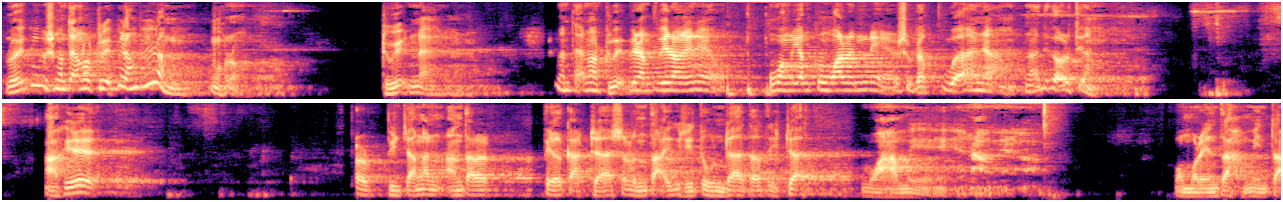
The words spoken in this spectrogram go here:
lho iki wis ngentekno dhuwit pirang-pirang ngono dhuwit neh ngentekno dhuwit pirang-pirang ini uang yang keluar ini sudah banyak nanti kalau dia akhirnya perbincangan antara pilkada serentak itu ditunda atau tidak muami pemerintah minta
